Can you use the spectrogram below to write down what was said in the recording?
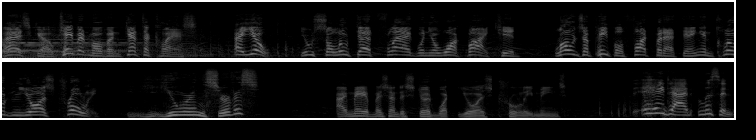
Let's go. Keep it moving. Get to class. Hey, you. You salute that flag when you walk by, kid. Loads of people fought for that thing, including yours truly. Y- you were in the service? I may have misunderstood what yours truly means. Hey, Dad, listen.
